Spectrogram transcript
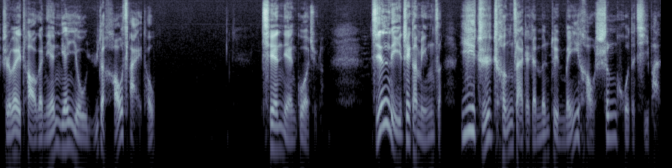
只为讨个年年有余的好彩头。千年过去了，锦鲤这个名字一直承载着人们对美好生活的期盼。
